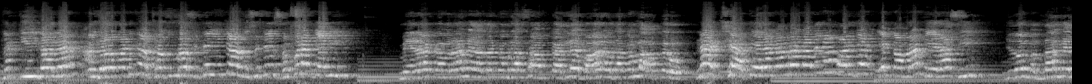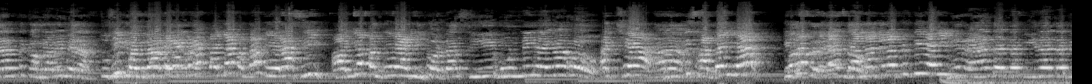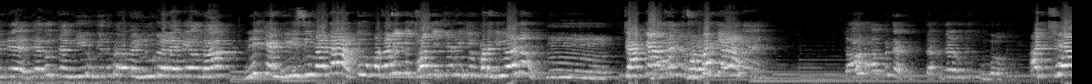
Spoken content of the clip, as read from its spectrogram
ਨਾ ਕੀ ਗੱਲ ਹੈ ਅੰਦਰੋਂ ਕੱਢ ਕੇ ਹੱਥਾਂ ਕੂੜਾ ਸਿੱਟੇ ਜਾਂ ਝਾੜੂ ਸਿੱਟੇ ਸੰਭਰਾ ਗਈ ਮੇਰਾ ਕਮਰਾ ਮੈਂ ਆਦਾ ਕਮਰਾ ਸਾਫ਼ ਕਰ ਲਿਆ ਬਾਹਰ ਆਦਾ ਕੰਮ ਆਪ ਕਰੋ। ਅੱਛਾ ਤੇਰਾ ਕਮਰਾ ਕਾਹਦੇ ਨਾਲ ਬਣ ਗਿਆ? ਇਹ ਕਮਰਾ ਮੇਰਾ ਸੀ। ਜਦੋਂ ਬੰਦਾ ਮੇਰਾ ਤੇ ਕਮਰਾ ਵੀ ਮੇਰਾ। ਤੁਸੀਂ ਬੰਦਾ ਮੇਰੇ ਪਹਿਲਾਂ ਬੰਦਾ ਮੇਰਾ ਸੀ। ਆਈਆ ਬੰਦੇ ਵਾਲੀ ਤੁਹਾਡਾ ਸੀ ਹੁਣ ਨਹੀਂ ਹੈਗਾ ਉਹ। ਅੱਛਾ ਵੀ ਸਾਡਾ ਹੀ ਹੈ ਕਿਹਦਾ ਬਸ ਰਹਿਣ। ਗੱਲਾਂ ਜਰਾ ਫਿਰਦੀ ਰਹੀ? ਇਹ ਰਹਿਣ ਦੇ ਤਾਂ ਕੀ ਰਹਿਣ ਦਾ ਵੀਰੇ। ਜੇ ਤੂੰ ਚੰਗੀ ਹੁੰਦੀ ਤਾਂ ਫਿਰ ਮੈਨੂੰ ਕਿਉਂ ਲੈ ਕੇ ਆਉਂਦਾ? ਨਹੀਂ ਚੰਗੀ ਸੀ ਮੈਂ ਤਾਂ। ਤੂੰ ਪਤਾ ਨਹੀਂ ਕਿੱਥੋਂ ਚਿੱਚੜੀ ਚੁੰਬੜ ਗਈ ਉਹਨੂੰ। ਹੂੰ। ਚੱਕ ਕੇ ਖਬਰ ਕਿਆ ਚੱਲ। ਆਪ ਚੱਕ ਚੱਕ ਜਾੜੂ ਤੇ ਸੁੰਦਰ ਅੱਛਾ।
